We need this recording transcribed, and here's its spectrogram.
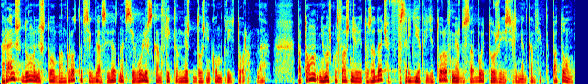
Раньше думали, что банкротство всегда связано всего лишь с конфликтом между должником и кредитором. Да. Потом немножко усложнили эту задачу. В среде кредиторов между собой тоже есть элемент конфликта. Потом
